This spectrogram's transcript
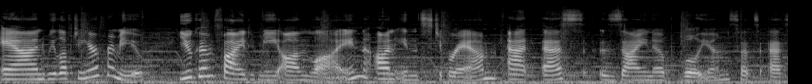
And we love to hear from you. You can find me online on Instagram at S Zainab Williams. That's S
